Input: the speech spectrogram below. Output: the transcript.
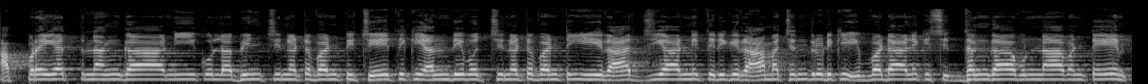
అప్రయత్నంగా నీకు లభించినటువంటి చేతికి అంది వచ్చినటువంటి ఈ రాజ్యాన్ని తిరిగి రామచంద్రుడికి ఇవ్వడానికి సిద్ధంగా ఉన్నావంటే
